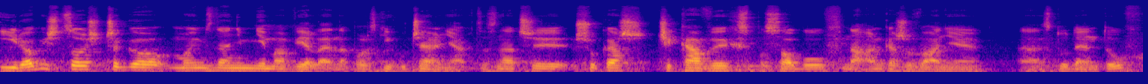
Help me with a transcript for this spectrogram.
i robisz coś, czego moim zdaniem nie ma wiele na polskich uczelniach. To znaczy szukasz ciekawych sposobów na angażowanie e, studentów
